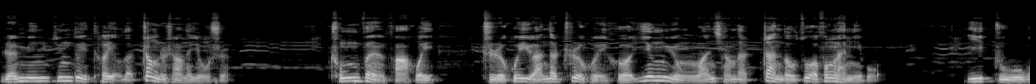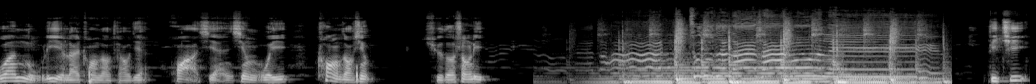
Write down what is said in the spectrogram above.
人民军队特有的政治上的优势，充分发挥指挥员的智慧和英勇顽强的战斗作风来弥补，以主观努力来创造条件，化险性为创造性，取得胜利。第七，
